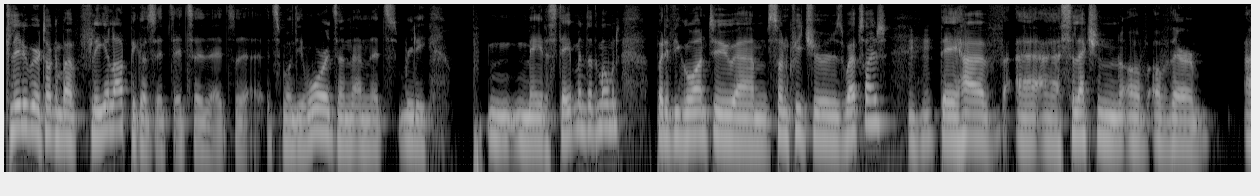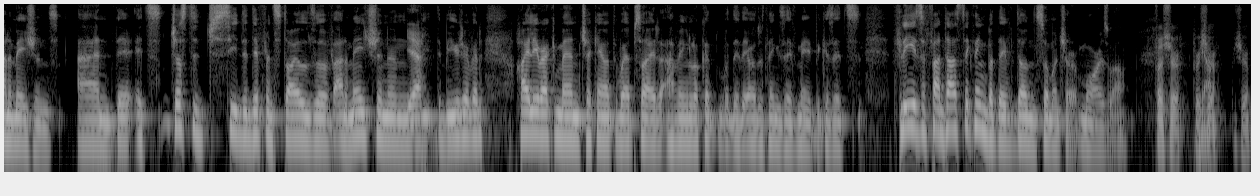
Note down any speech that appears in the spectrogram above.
clearly we were talking about Flee a lot because it's it's a, it's a, it's won the awards and, and it's really made a statement at the moment. But if you go onto um, Sun Creatures website, they have a, a selection of, of their animations and it's just to see the different styles of animation and Yeah. the, the beauty of it highly recommend checking out the website having a look at what the, the other things they've made because it's flee is a fantastic thing but they've done so much more as well for sure, for sure, for sure.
